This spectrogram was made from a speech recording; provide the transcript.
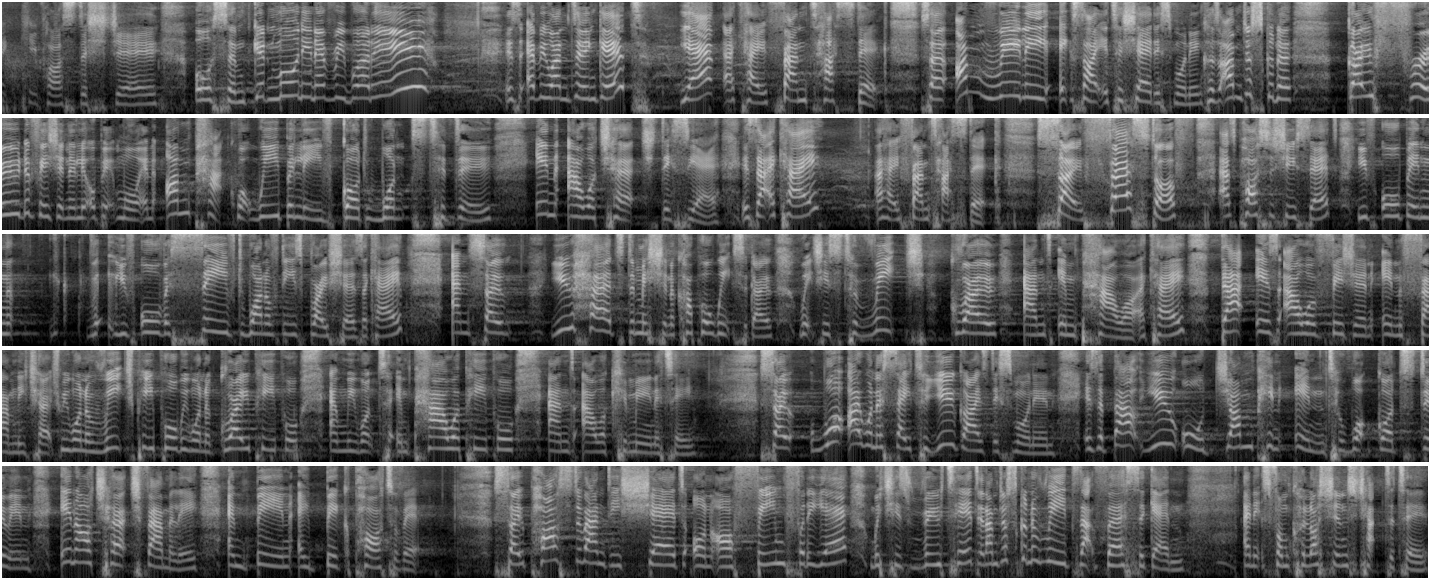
Thank you, Pastor Stu. Awesome. Good morning, everybody. Is everyone doing good? Yeah? Okay, fantastic. So I'm really excited to share this morning because I'm just going to go through the vision a little bit more and unpack what we believe God wants to do in our church this year. Is that okay? Okay, fantastic. So, first off, as Pastor Stu said, you've all been you've all received one of these brochures, okay? And so you heard the mission a couple of weeks ago, which is to reach, grow, and empower, okay? That is our vision in Family Church. We want to reach people, we want to grow people, and we want to empower people and our community. So, what I want to say to you guys this morning is about you all jumping into what God's doing in our church family and being a big part of it. So, Pastor Andy shared on our theme for the year, which is rooted. And I'm just going to read that verse again. And it's from Colossians chapter 2.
